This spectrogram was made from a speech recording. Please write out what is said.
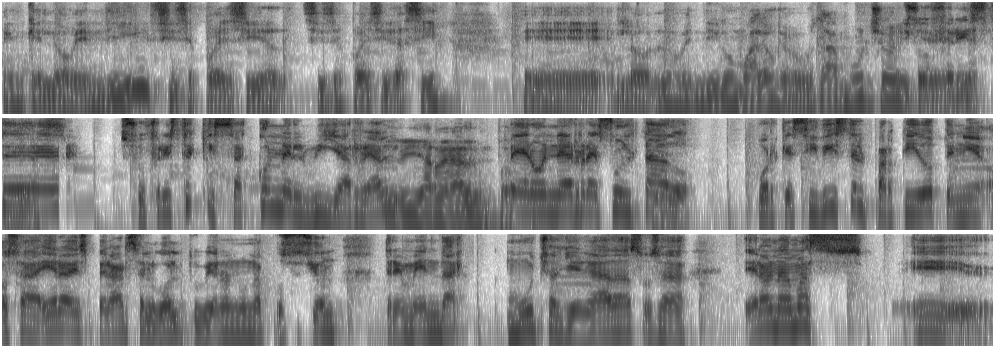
en que lo vendí, si se puede decir, si se puede decir así. Eh, lo, lo, vendí como algo que me gustaba mucho y ¿Sufriste, sufriste quizá con el Villarreal. El Villarreal un poco. Pero en el resultado. Porque si viste el partido, tenía, o sea, era esperarse el gol, tuvieron una posición tremenda, muchas llegadas, o sea, era nada más eh,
